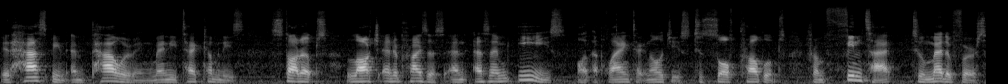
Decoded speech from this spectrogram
It has been empowering many tech companies, startups, large enterprises, and SMEs on applying technologies to solve problems from fintech to metaverse,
